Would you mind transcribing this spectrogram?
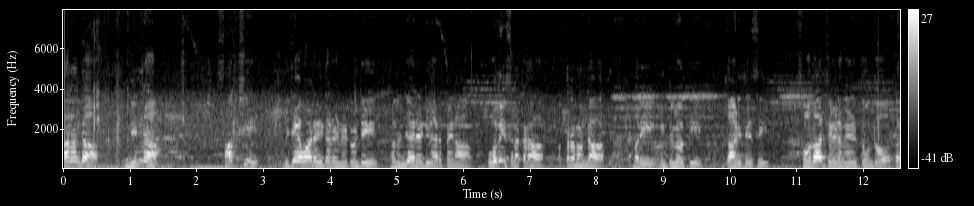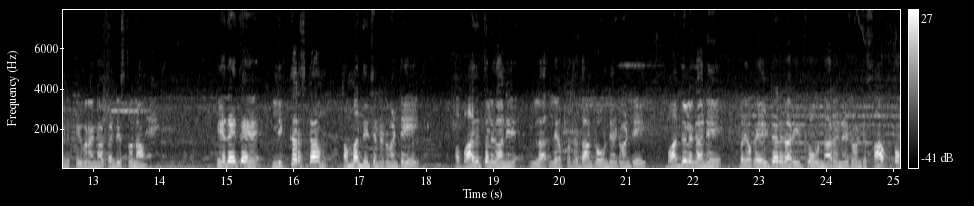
ప్రధానంగా నిన్న సాక్షి విజయవాడ ఎడిటర్ అయినటువంటి ధనుంజయ రెడ్డి గారి పైన పోలీసులు అక్కడ అక్రమంగా మరి ఇంటిలోకి దాడి చేసి సోదాలు చేయడం ఏదైతే ఉందో దాన్ని తీవ్రంగా ఖండిస్తున్నాం. ఏదైతే లిక్కర్ స్కామ్ సంబంధించినటువంటి బాధితులు కానీ లేకపోతే దాంట్లో ఉండేటువంటి బాధ్యులు కానీ మరి ఒక ఎడిటర్ గారి ఇంట్లో ఉన్నారనేటువంటి సాకుతో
